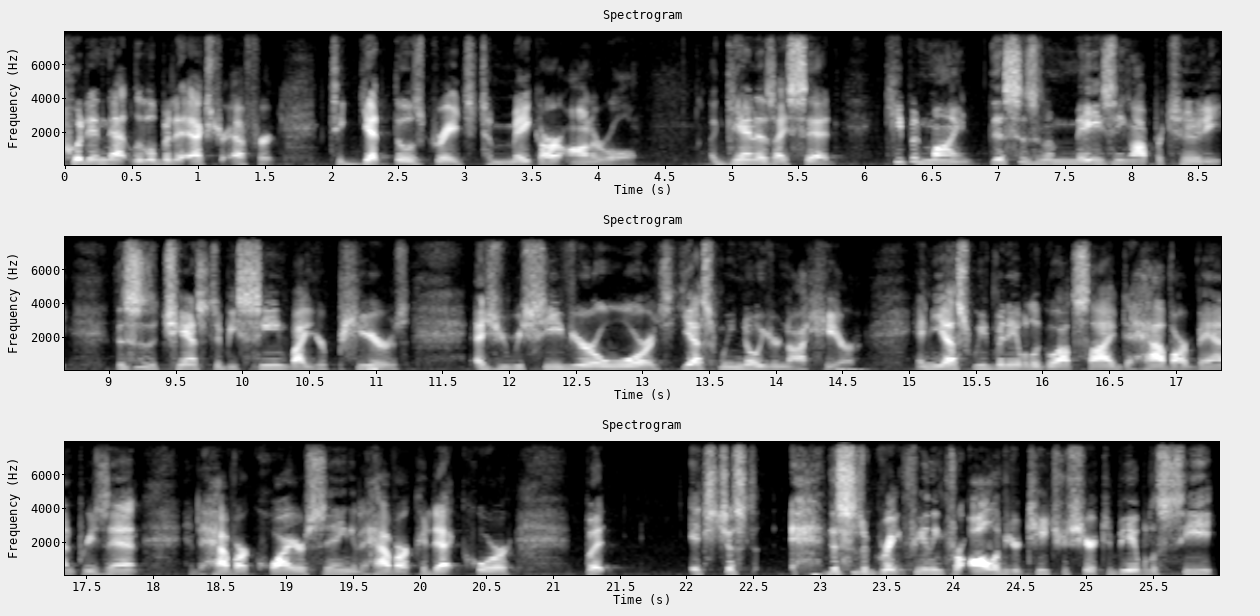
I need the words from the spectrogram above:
put in that little bit of extra effort to get those grades to make our honor roll. Again, as I said, keep in mind, this is an amazing opportunity. This is a chance to be seen by your peers as you receive your awards. Yes, we know you're not here. And yes, we've been able to go outside to have our band present and to have our choir sing and to have our cadet corps. But it's just, this is a great feeling for all of your teachers here to be able to see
